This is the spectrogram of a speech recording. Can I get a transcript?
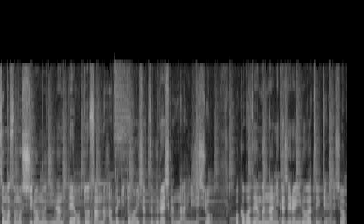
そもそも白無地なんてお父さんの肌着とワイシャツぐらいしかないでしょ？他は全部何かしら色がついてるでしょ？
